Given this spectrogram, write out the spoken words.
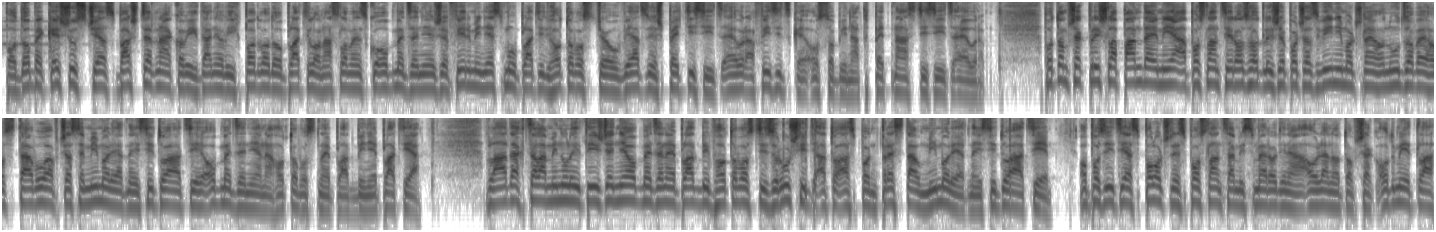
Po dobe kešu z čias bašternákových daňových podvodov platilo na Slovensku obmedzenie, že firmy nesmú platiť hotovosťou viac než 5000 eur a fyzické osoby nad 15 tisíc eur. Potom však prišla pandémia a poslanci rozhodli, že počas výnimočného núdzového stavu a v čase mimoriadnej situácie obmedzenia na hotovostné platby neplatia. Vláda chcela minulý týždeň neobmedzené platby v hotovosti zrušiť a to aspoň prestav mimoriadnej situácie. Opozícia spoločne s poslancami Smerodina a Oľano to však odmietla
